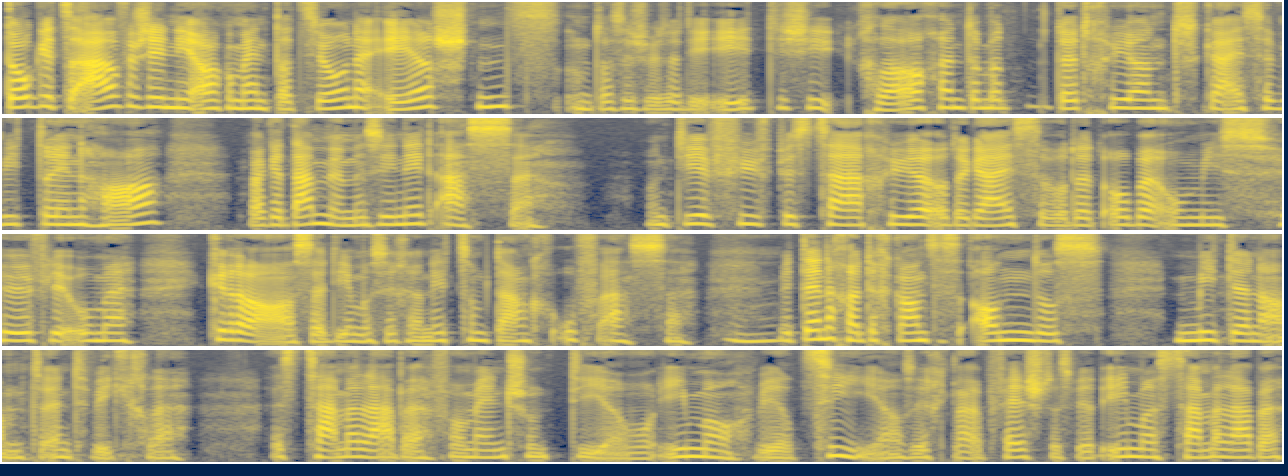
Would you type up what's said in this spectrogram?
Da gibt es auch verschiedene Argumentationen. Erstens, und das ist wieder die ethische, klar könnte man dort Kühe und Geissen weiterhin haben, wegen dem müssen wir sie nicht essen. Und die fünf bis zehn Kühe oder Geissen, die dort oben um mein Höfli herum grasen, die muss ich ja nicht zum Dank aufessen. Mhm. Mit denen könnte ich ganz anderes Miteinander entwickeln. Ein Zusammenleben von Mensch und Tier, wo immer wird sein. Also ich glaube fest, es wird immer ein Zusammenleben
